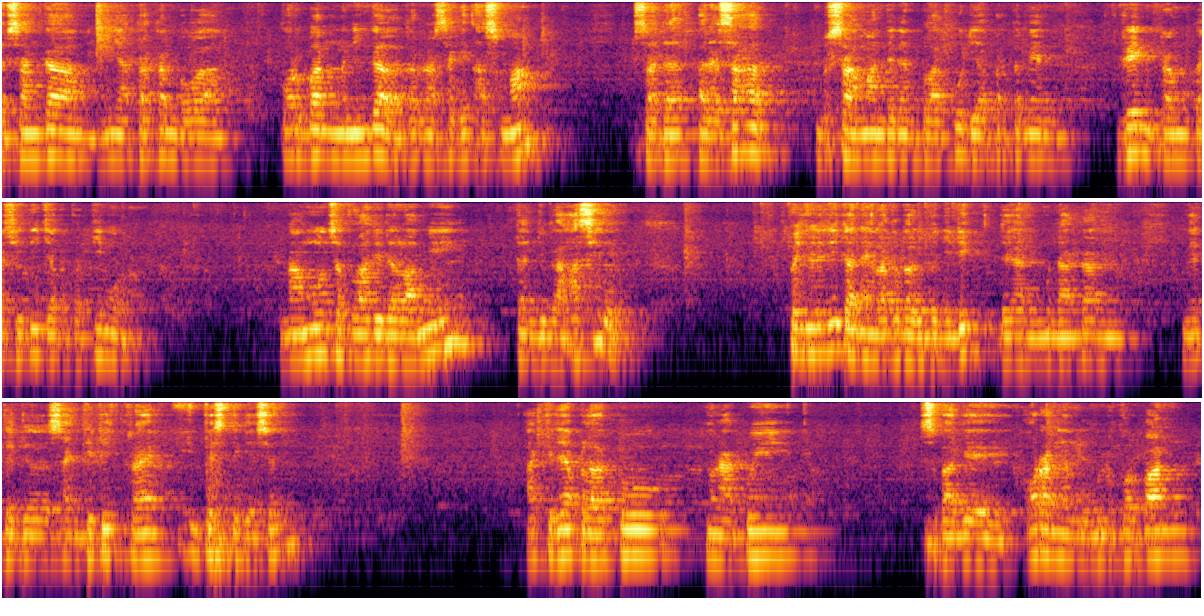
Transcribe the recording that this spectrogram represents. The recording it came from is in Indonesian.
tersangka menyatakan bahwa korban meninggal karena sakit asma pada saat bersamaan dengan pelaku di apartemen Green Pramuka City, Jakarta Timur. Namun setelah didalami dan juga hasil penyelidikan yang dilakukan oleh penyidik dengan menggunakan metode scientific crime investigation, akhirnya pelaku mengakui sebagai orang yang membunuh korban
